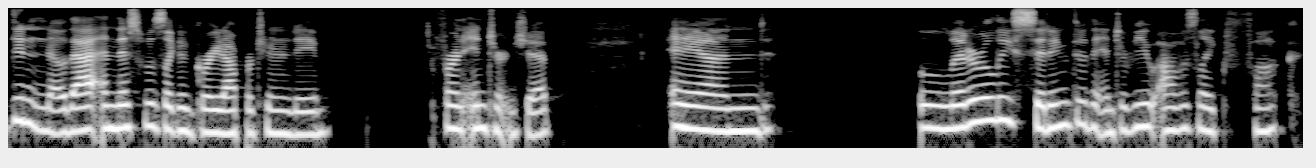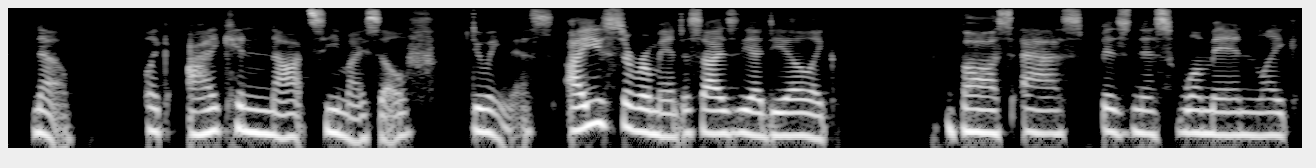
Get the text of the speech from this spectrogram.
didn't know that and this was like a great opportunity for an internship. And literally sitting through the interview, I was like, fuck no. Like I cannot see myself doing this. I used to romanticize the idea like boss ass businesswoman, like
